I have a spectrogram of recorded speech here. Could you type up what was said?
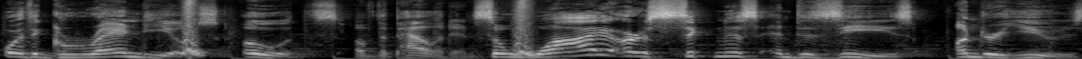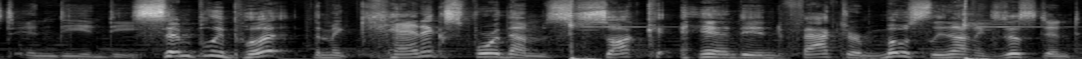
or the grandiose oaths of the paladin. So why are sickness and disease underused in D&D? Simply put, the mechanics for them suck and in fact are mostly non-existent,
